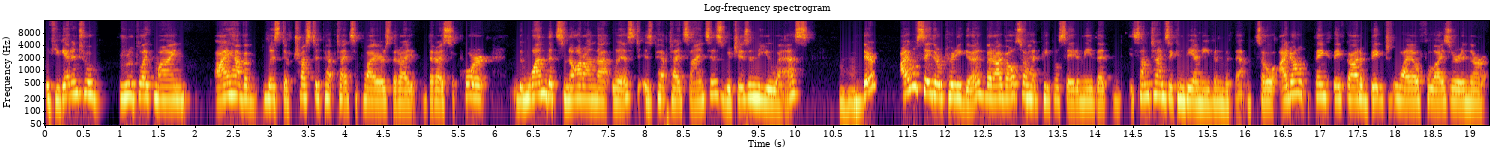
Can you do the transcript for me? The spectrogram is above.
If you get into a group like mine, I have a list of trusted peptide suppliers that I that I support. The one that's not on that list is Peptide Sciences, which is in the US. Mm-hmm. They're I will say they're pretty good, but I've also had people say to me that sometimes it can be uneven with them. So I don't think they've got a big lyophilizer in their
